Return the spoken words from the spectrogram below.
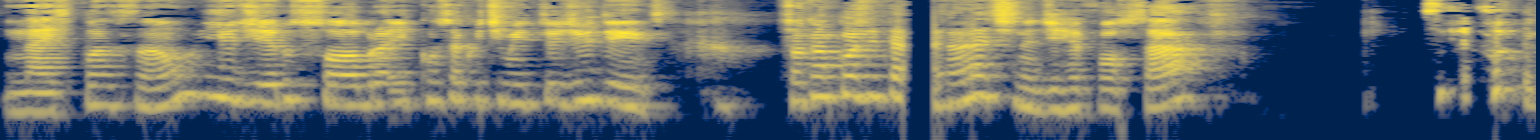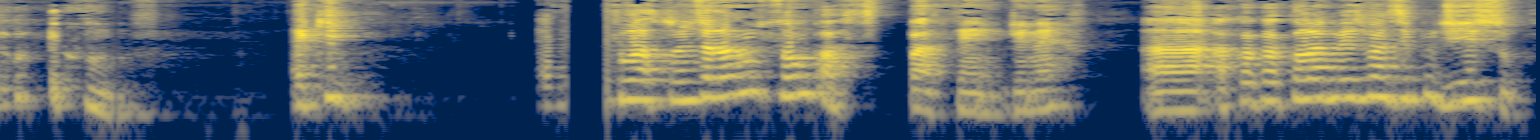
na expansão e o dinheiro sobra e consequentemente os dividendos. Só que uma coisa interessante, né, de reforçar é que as situações elas não são para sempre, né? A Coca-Cola é mesmo exemplo disso.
